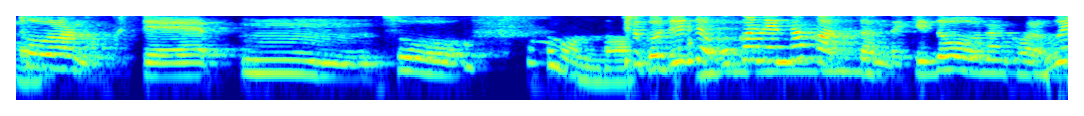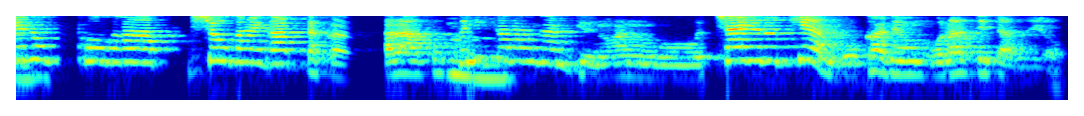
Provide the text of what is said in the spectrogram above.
通らなくて、うん、そう。そうか全然お金なかったんだけど、なんか上の子が障害があったから、こう国からなんていうの、あの、チャイルドケアのお金をもらってたのよ。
